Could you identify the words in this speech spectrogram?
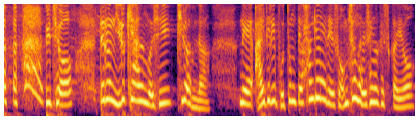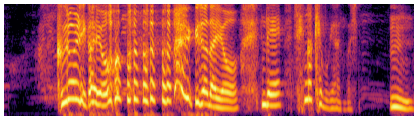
그렇죠? 때로는 이렇게 하는 것이 필요합니다. 근데 아이들이 보통 때 환경에 대해서 엄청나게 생각했을까요? 그럴 리가요. 그잖아요. 근데 생각해보게 하는 것입니다. 음,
